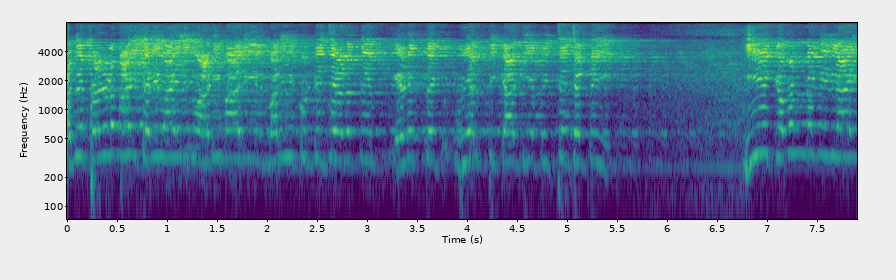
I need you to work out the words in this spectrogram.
അത് പ്രകടമായി തെളിവായിരുന്നു അടിമാലിയിൽ മറിയക്കുട്ടിച്ചെടുത്ത് എടുത്ത് ഉയർത്തിക്കാട്ടിയ പിച്ചച്ചട്ട ഗവൺമെന്റിനായ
